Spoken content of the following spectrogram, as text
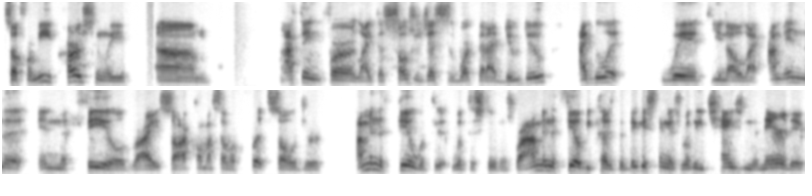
So for me personally, um, I think for like the social justice work that I do do, I do it with you know like I'm in the in the field, right? So I call myself a foot soldier. I'm in the field with the with the students, right? I'm in the field because the biggest thing is really changing the narrative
